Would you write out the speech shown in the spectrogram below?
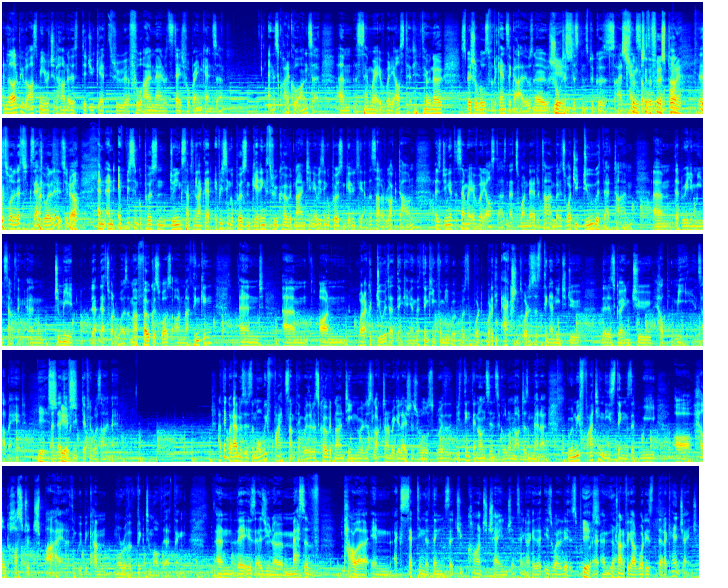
And a lot of people ask me, Richard, how on earth did you get through a full Ironman with stage four brain cancer? And it's quite a cool answer. Um, the same way everybody else did. There were no special rules for the cancer guy. There was no shortened Yes. distance because I had Swim cancer. to the first buoy. That's what. That's exactly what it is. You know. And and every single person doing something like that, every single person getting through COVID nineteen, every single person getting to the other side of lockdown, is doing it the same way everybody else does, and that's one day at a time. But it's what you do with that time um, that really means something. And to me, that, that's what it was. My focus was on my thinking, and um, on what I could do with that thinking. And the thinking for me was what, what are the actions? What is this thing I need to do that is going to help me inside my head? Yes, And that yes. definitely, definitely was Iron Man. I think what happens is the more we fight something, whether it's COVID 19, whether it's lockdown regulations, rules, whether we think they're nonsensical or not, doesn't matter. When we're fighting these things that we are held hostage by, I think we become more of a victim of that thing. And there is, as you know, a massive power in accepting the things that you can't change and saying, okay, that is what it is. Yes, And yeah. trying to figure out what is that I can change.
